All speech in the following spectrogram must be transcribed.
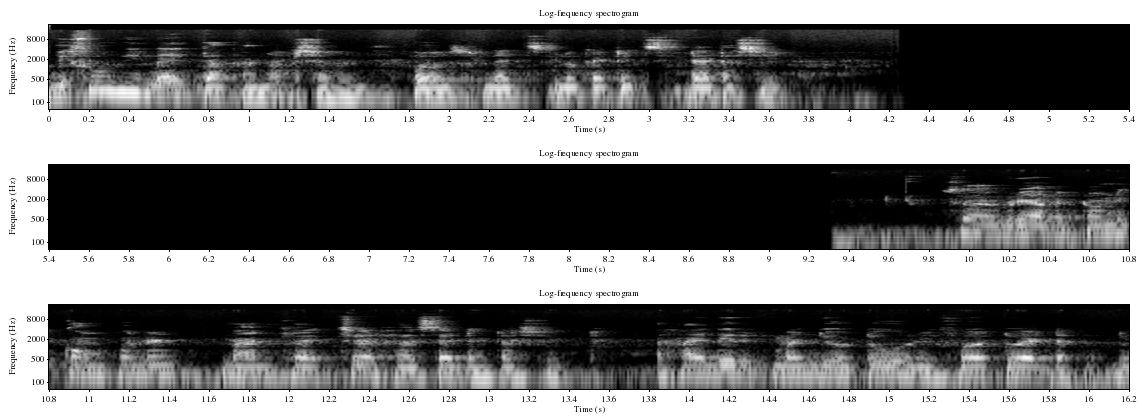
Before we make the connection, first let's look at its datasheet. So every electronic component manufacturer has a datasheet. I highly recommend you to refer to it to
